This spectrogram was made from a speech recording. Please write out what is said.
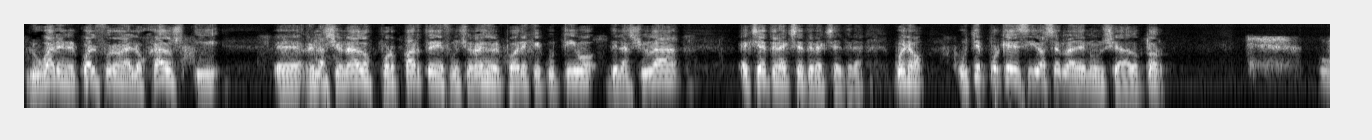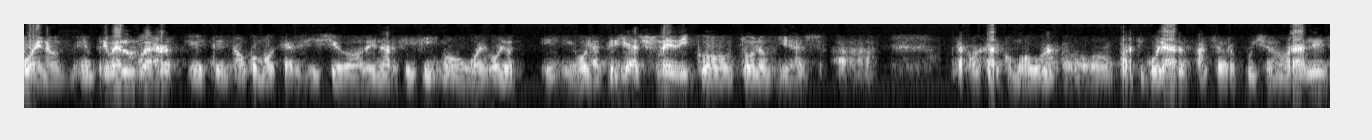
lugar en el cual fueron alojados y eh, relacionados por parte de funcionarios del Poder Ejecutivo de la ciudad, etcétera, etcétera, etcétera. Bueno, ¿usted por qué decidió hacer la denuncia, doctor? Bueno, en primer lugar, este, no como ejercicio de narcisismo o egolatría, yo me todos los días a trabajar como abogado particular, a hacer juicios orales,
